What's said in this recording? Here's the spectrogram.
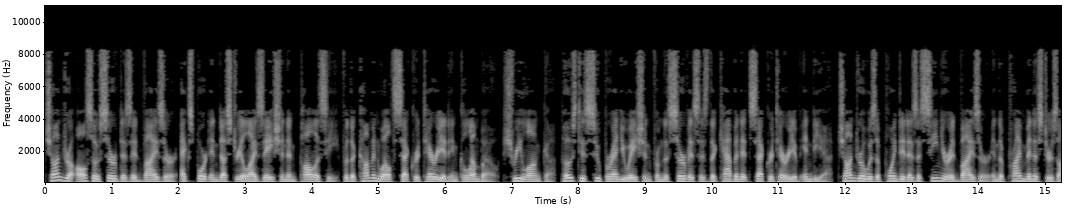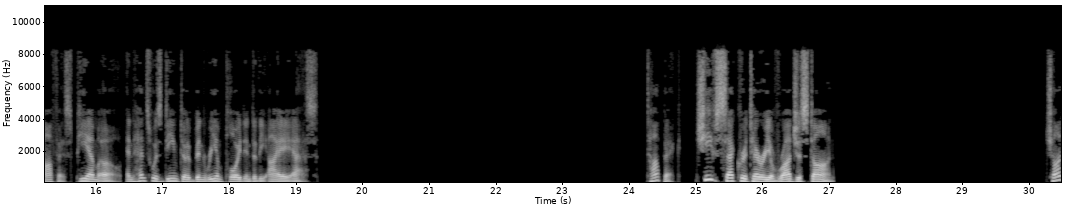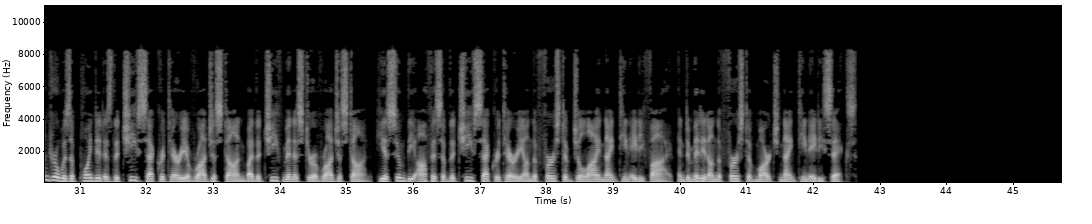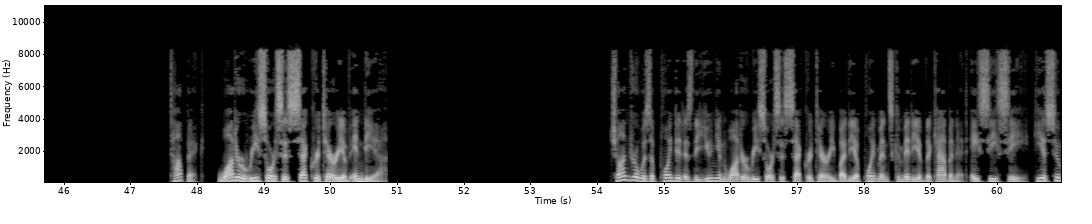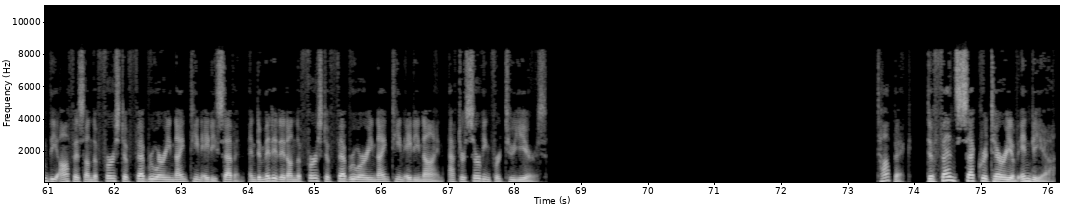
Chandra also served as advisor export industrialization and policy for the Commonwealth Secretariat in Colombo, Sri Lanka. Post his superannuation from the service as the Cabinet Secretary of India, Chandra was appointed as a senior advisor in the Prime Minister's office (PMO) and hence was deemed to have been re-employed into the IAS. Topic: Chief Secretary of Rajasthan Chandra was appointed as the Chief Secretary of Rajasthan by the Chief Minister of Rajasthan. He assumed the office of the Chief Secretary on 1 July 1985, and demitted on 1 March 1986. Water Resources Secretary of India Chandra was appointed as the Union Water Resources Secretary by the Appointments Committee of the Cabinet. He assumed the office on the 1st of February 1987 and demitted it on the 1st of February 1989 after serving for 2 years. Topic: Defence Secretary of India.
